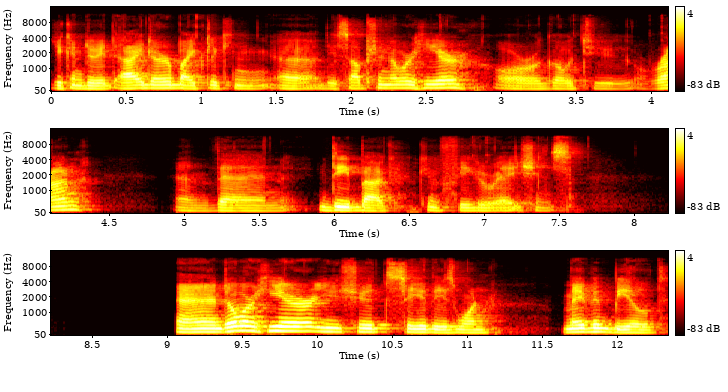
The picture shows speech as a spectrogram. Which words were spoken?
You can do it either by clicking uh, this option over here or go to run and then debug configurations. And over here, you should see this one, Maven build.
